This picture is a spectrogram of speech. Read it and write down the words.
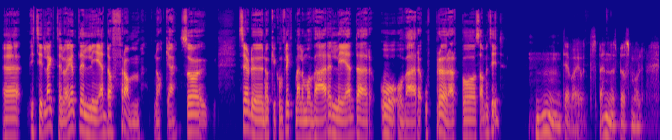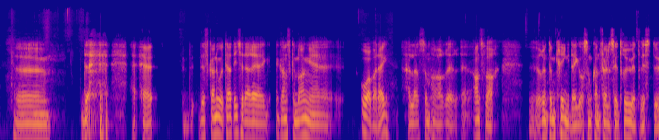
i tillegg til å egentlig lede fram noe. Så ser du noe konflikt mellom å være leder og å være opprører på samme tid? Mm, det var jo et spennende spørsmål. Uh, det, det, skal noe til at ikke det er ganske mange over deg, eller som har ansvar rundt omkring deg, og som kan føle seg truet hvis du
